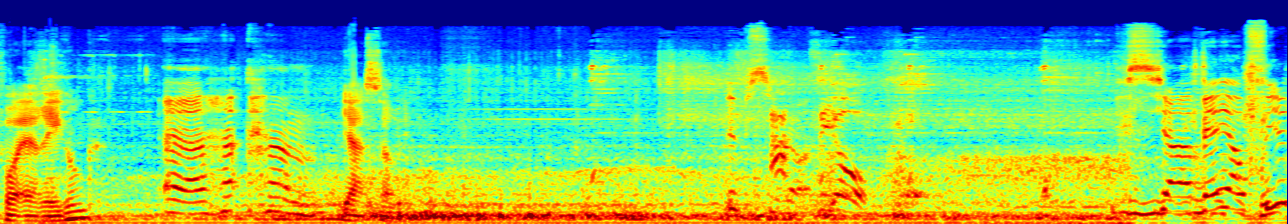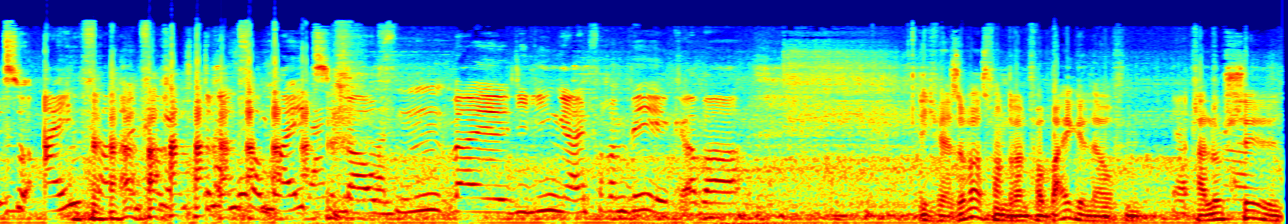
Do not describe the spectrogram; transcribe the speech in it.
Vor Erregung? Äh, hm. Ja, sorry. Y. Ja, wäre ja auch viel zu einfach, einfach dran vorbeizulaufen, weil die liegen ja einfach im Weg, aber Ich wäre sowas von dran vorbeigelaufen. Ja. Hallo Schild.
